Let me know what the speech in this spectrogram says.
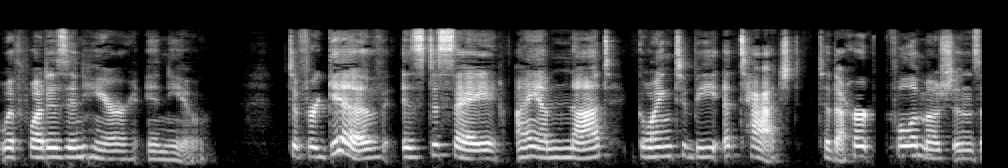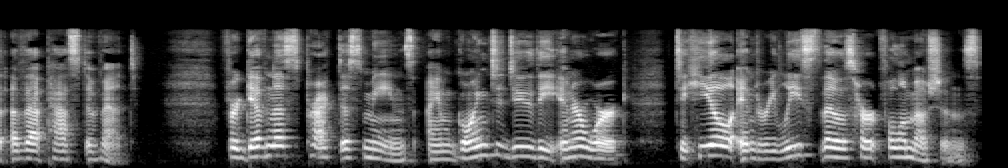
with what is in here in you. To forgive is to say, I am not going to be attached to the hurtful emotions of that past event. Forgiveness practice means I am going to do the inner work to heal and release those hurtful emotions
